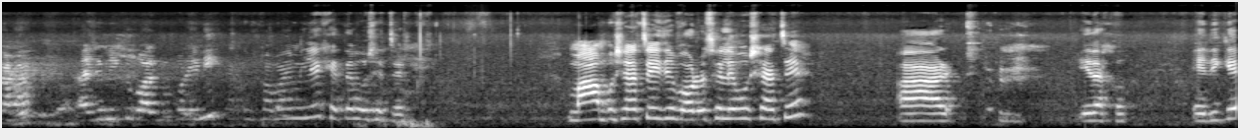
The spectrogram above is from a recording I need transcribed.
খারাপ তাই জন্য একটু গল্প করে নিই সবাই মিলে খেতে বসেছে। মা বসে আছে এই যে বড় ছেলে বসে আছে। আর এ দেখো এদিকে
